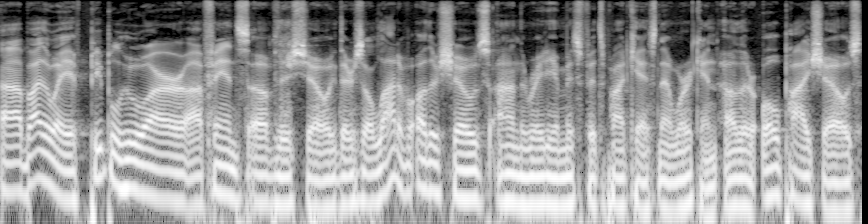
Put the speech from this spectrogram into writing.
Uh, by the way, if people who are uh, fans of this show, there's a lot of other shows on the Radio Misfits Podcast Network and other OPI shows.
